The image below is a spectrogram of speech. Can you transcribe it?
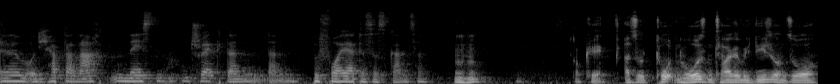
ähm, und ich habe danach einen nächsten guten Track, dann, dann befeuert das das Ganze. Okay, also Toten Hosen, Tage wie diese und so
